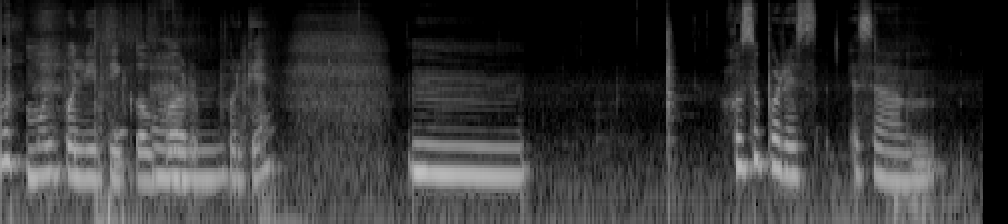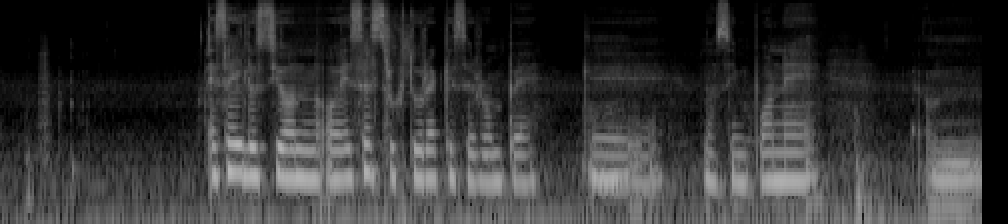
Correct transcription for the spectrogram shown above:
Muy político, ¿por, Em, ¿por qué? Mm, justo por es- esa, mm, esa ilusión o esa estructura que se rompe, que nos impone. mm,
